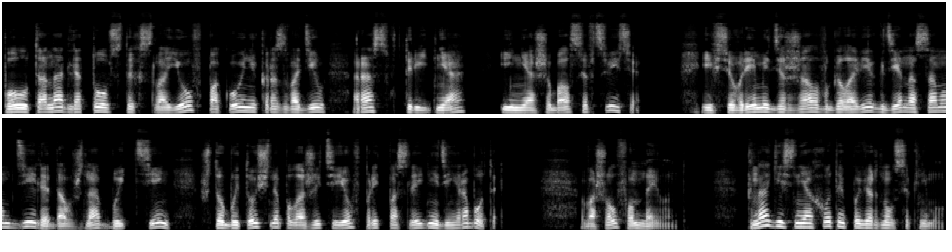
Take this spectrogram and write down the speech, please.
полутона для толстых слоев покойник разводил раз в три дня и не ошибался в цвете и все время держал в голове, где на самом деле должна быть тень, чтобы точно положить ее в предпоследний день работы. Вошел фон Нейланд. Кнаги с неохотой повернулся к нему.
